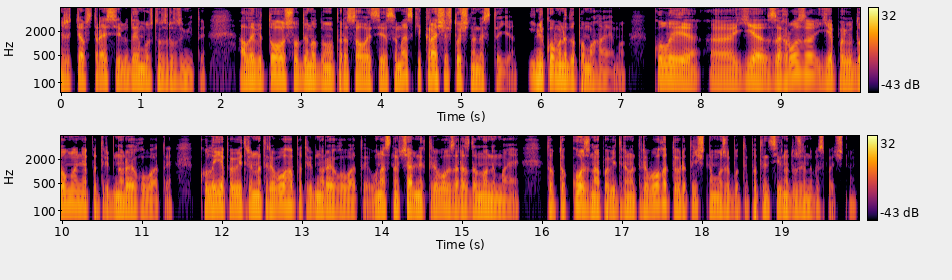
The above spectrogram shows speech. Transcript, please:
Життя в стресі людей можна зрозуміти. Але від того, що один одному пересилали ці смски, краще ж точно не стає. І нікому не допомагаємо. Коли е, є загроза, є повідомлення, потрібно реагувати. Коли є повітряна тривога, потрібно реагувати. У нас навчальних тривог зараз давно немає. Тобто кожна повітряна тривога теоретично може бути потенційно дуже небезпечною.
